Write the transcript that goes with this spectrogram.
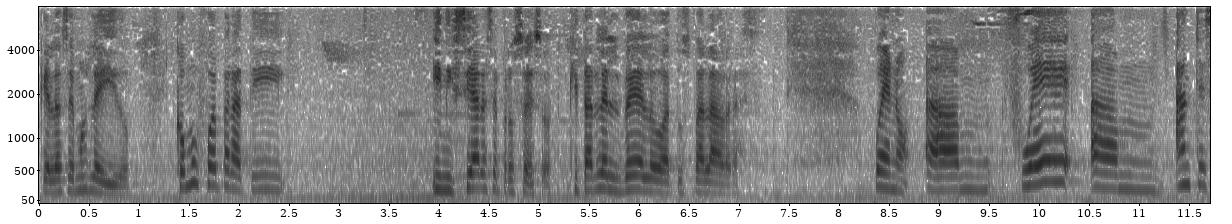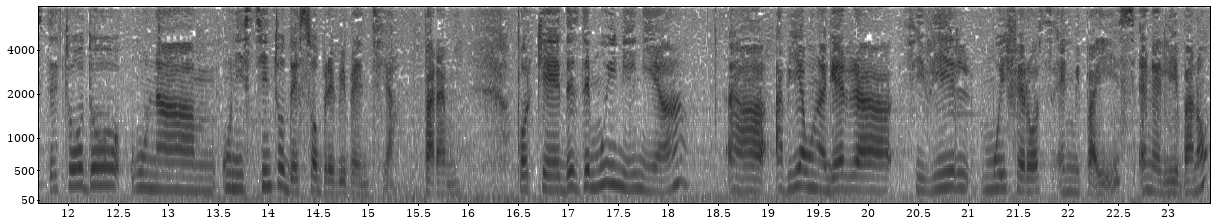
que las hemos leído. ¿Cómo fue para ti iniciar ese proceso, quitarle el velo a tus palabras? Bueno, fue antes de todo un instinto de sobrevivencia para mí, porque desde muy niña ah, había una guerra civil muy feroz en mi país, en el Líbano,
